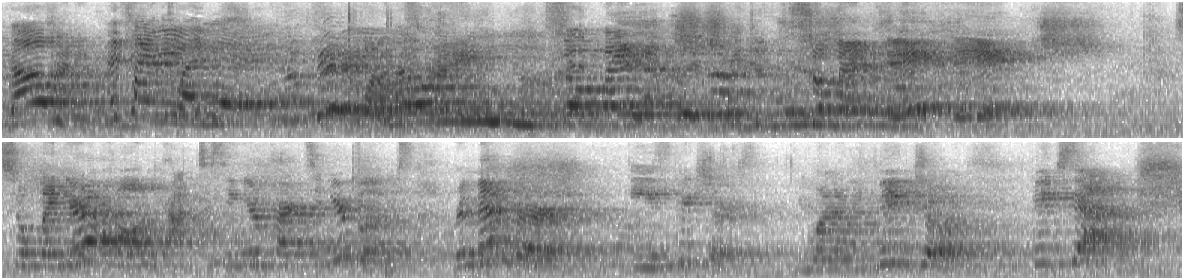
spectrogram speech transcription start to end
The big ones, right? So when, so when, eh, eh, shh. So when you're at home practicing your parts in your books, remember these pictures. You want to be big joy, big sadness,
